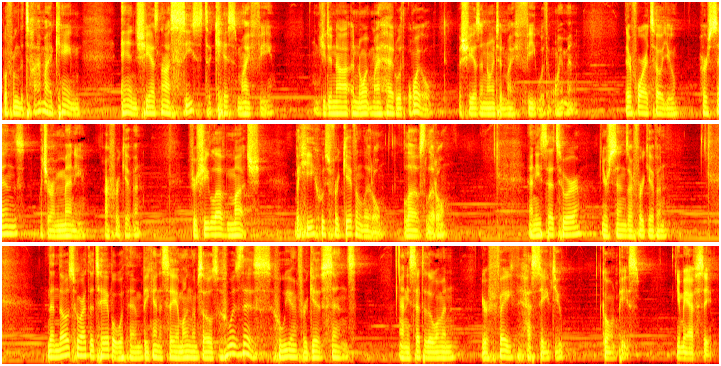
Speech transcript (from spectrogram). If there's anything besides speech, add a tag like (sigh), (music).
but from the time I came in, she has not ceased to kiss my feet. You did not anoint my head with oil, but she has anointed my feet with ointment. Therefore, I tell you, her sins, which are many, are forgiven. For she loved much, but he who's forgiven little loves little. And he said to her, Your sins are forgiven. Then those who were at the table with him began to say among themselves, Who is this who even forgives sins? And he said to the woman, your faith has saved you. Go in peace. You may have a seat.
